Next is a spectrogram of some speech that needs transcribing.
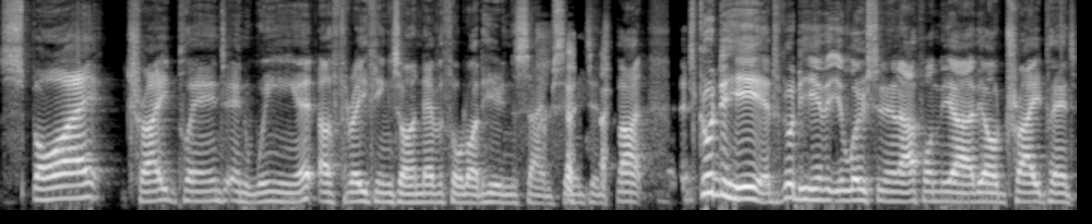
Spy, trade plans, and winging it are three things I never thought I'd hear in the same sentence. but it's good to hear. It's good to hear that you're loosening up on the uh, the old trade plans.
